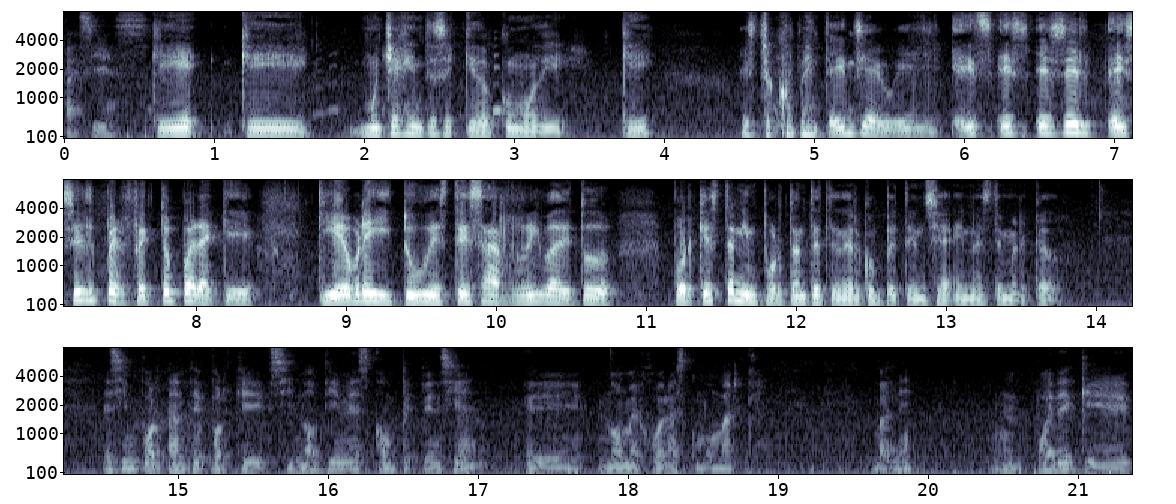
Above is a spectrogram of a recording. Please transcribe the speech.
Así es. Que, que mucha gente se quedó como de, ¿qué? Es tu competencia, güey. Es, es, es, el, es el perfecto para que quiebre y tú estés arriba de todo. ¿Por qué es tan importante tener competencia en este mercado? Es importante porque si no tienes competencia, eh, no mejoras como marca, ¿vale? Mm, Puede que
